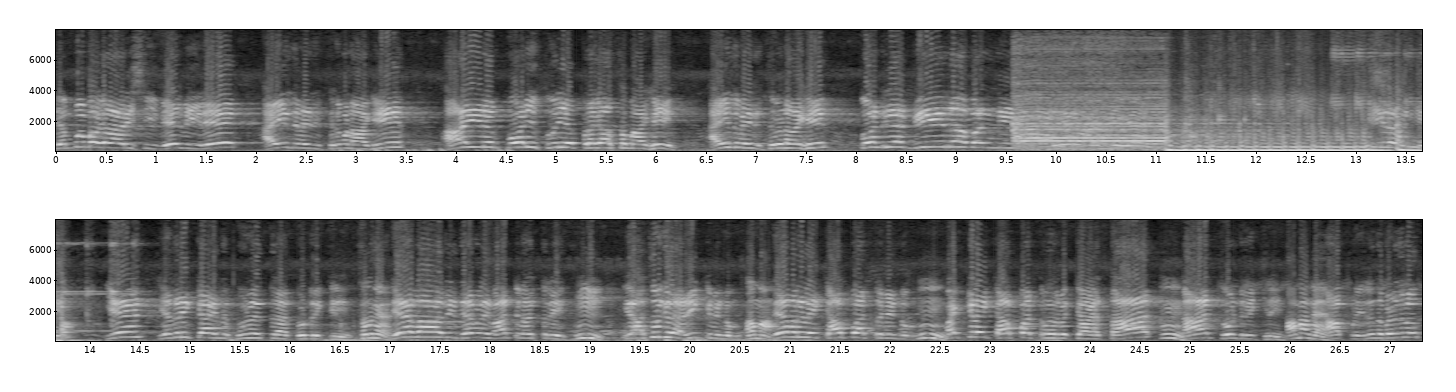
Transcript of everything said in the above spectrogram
ஜம்பு மகாரிஷி வேள்வியிலே ஐந்து வயது திருமணாகி ஆயிரம் கோடி சூரிய பிரகாசமாக ஐந்து வயது திருமணாகி தோன்றிய வீரவன்னி எதற்காக இந்த புனிதத்தில் நான் தோன்றிருக்கிறேன் சொல்லுங்க. தேவாதி தேவனை மாற்றி வளர்த்துறேன் ம். அசுரர்களை அழிக்க வேண்டும் ஆமா. தேவர்களை காப்பாற்ற வேண்டும். மக்களை காப்பாற்றுவதற்காகத்தான். நான் தோன்றிருக்கிறேன் ஆமாங்க. அப்படி இருந்த பொழுதிலும்.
